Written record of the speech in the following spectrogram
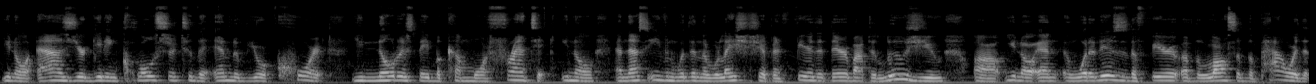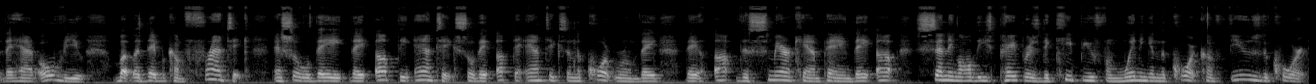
you know, as you're getting closer to the end of your court, you notice they become more frantic, you know, and that's even within the relationship and fear that they're about to lose you, uh, you know, and, and what it is is the fear of the loss of the power that they had over you, but, but they become frantic. And so they, they up the antics. So they up the antics in the courtroom. They, they up the smear campaign. They up sending all these papers to keep you from winning in the court, confuse the court.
